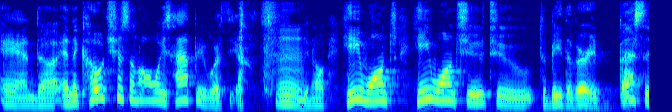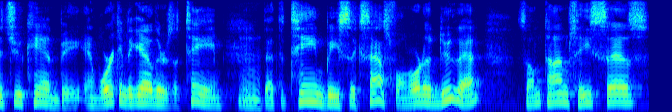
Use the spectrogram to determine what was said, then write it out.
And uh, and the coach isn't always happy with you. Hmm. You know, he wants he wants you to to be the very best that you can be, and working together as a team, Hmm. that the team be successful. In order to do that, sometimes he says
